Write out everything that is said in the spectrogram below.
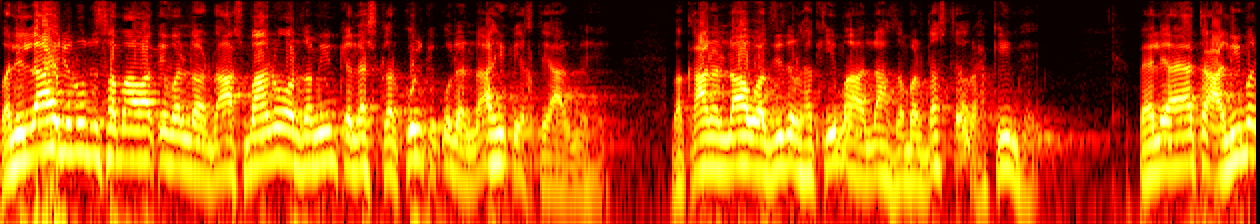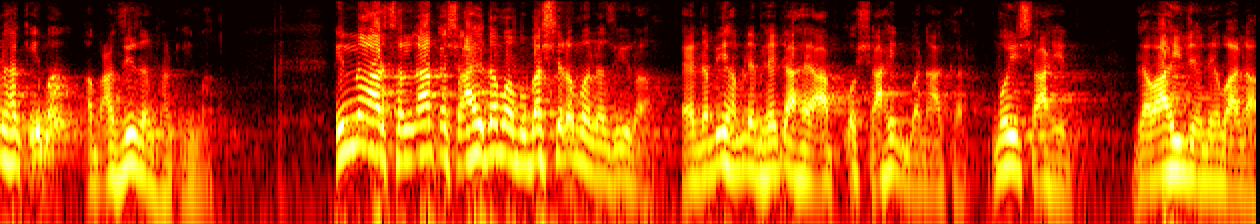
ولی اللہ جنود سماوات ولرد آسمانوں اور زمین کے لشکر، کل کے کل اللہ ہی کے اختیار میں ہے وکان اللہ عزیز الحکیمہ اللہ زبردست ہے اور حکیم ہے۔ پہلے آیا تھا علیمن حکیمہ اب عزیز الحکیمہ ان اللہ کا شاہدم و مبشرم و نذیرہ اے نبی، ہم نے بھیجا ہے آپ کو شاہد بنا کر، وہی شاہد، گواہی دینے والا۔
